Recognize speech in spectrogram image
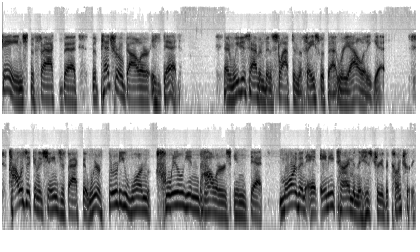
change the fact that the petrodollar is dead? And we just haven't been slapped in the face with that reality yet. How is it going to change the fact that we're $31 trillion in debt, more than at any time in the history of the country?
